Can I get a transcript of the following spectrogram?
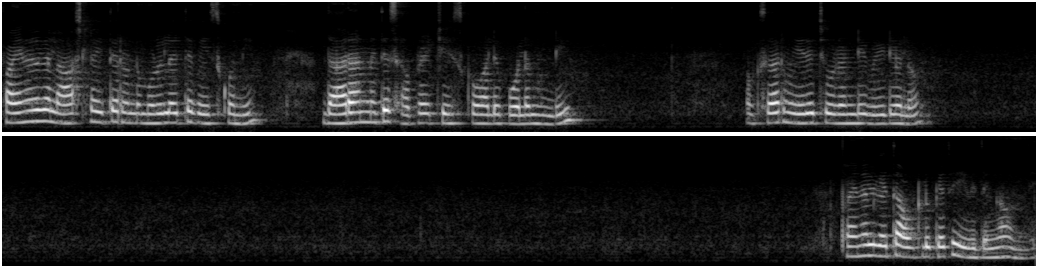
ఫైనల్గా లాస్ట్లో అయితే రెండు ముడులు అయితే వేసుకొని దారాన్ని అయితే సపరేట్ చేసుకోవాలి పూల నుండి. ఒకసారి మీరే చూడండి వీడియోలో. ఫైనల్గా అయితే అవుట్లుక్ అయితే ఈ విధంగా ఉంది.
